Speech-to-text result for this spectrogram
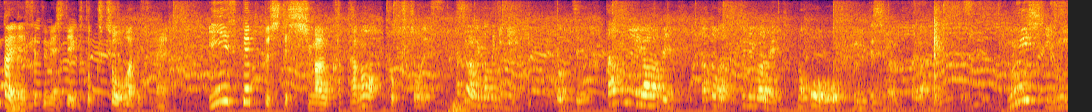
今回、ね、説明していく特徴はですねインステップしてしまう方の特徴です。足を上げた時にこっち単塁側ベンチあとは一塁側ベンチの方を向いてしまう方が多いんです無意識に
